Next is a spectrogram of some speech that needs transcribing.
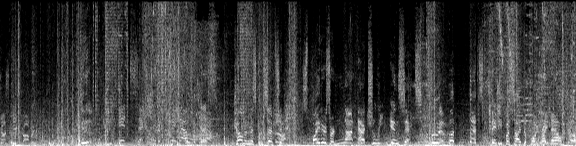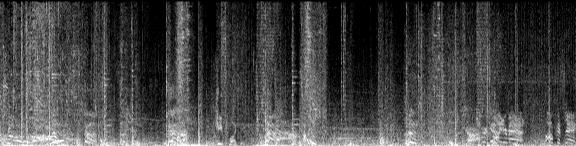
Just keep coming! Insects should have stayed out of this! Common misconception. Spiders are not actually insects. But that's maybe beside the point right now. Keep fighting! Spider-Man! Focusing!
